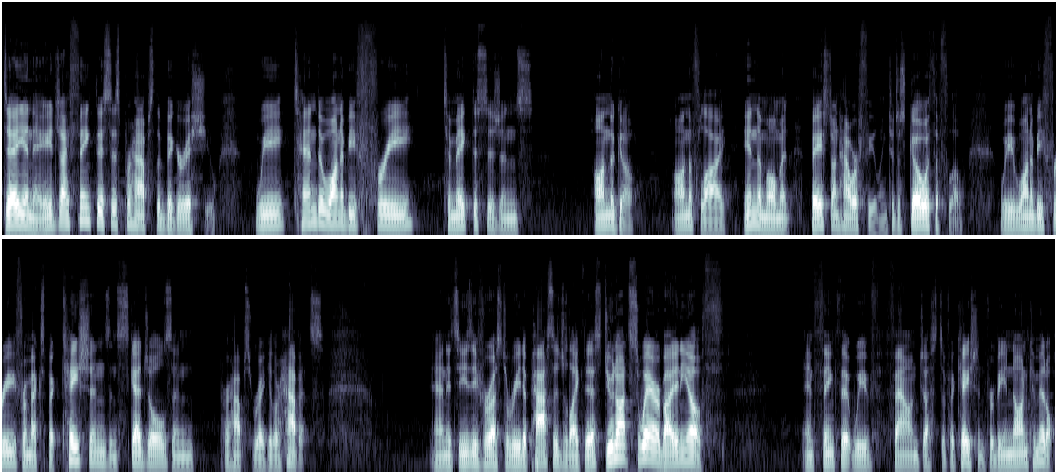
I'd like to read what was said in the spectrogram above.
day and age, I think this is perhaps the bigger issue. We tend to want to be free to make decisions on the go, on the fly, in the moment, based on how we're feeling, to just go with the flow. We want to be free from expectations and schedules and perhaps regular habits. And it's easy for us to read a passage like this do not swear by any oath and think that we've found justification for being non committal.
